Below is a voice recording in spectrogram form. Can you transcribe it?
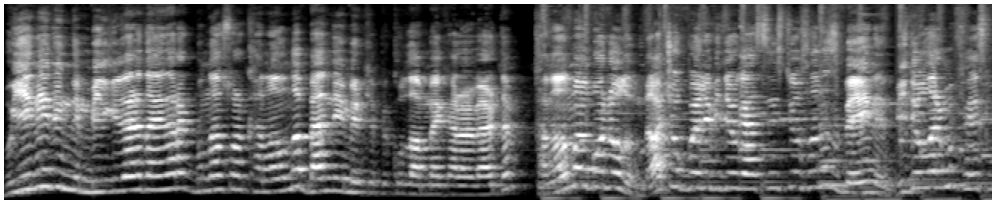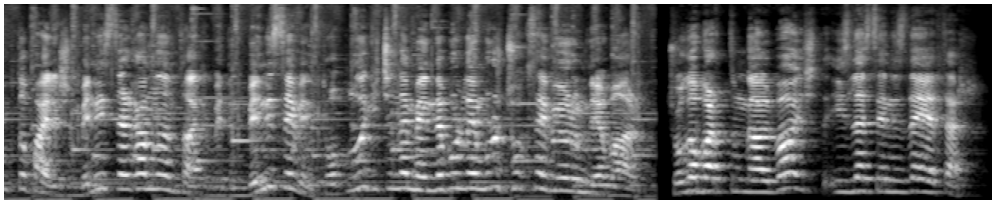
Bu yeni edindiğim bilgilere dayanarak bundan sonra kanalımda ben de Emir Kepi kullanmaya karar verdim. Kanalıma abone olun. Daha çok böyle video gelsin istiyorsanız beğenin. Videolarımı Facebook'ta paylaşın. Beni Instagram'dan da takip edin. Beni sevin. Topluluk içinde Mendebur Lemur'u çok seviyorum diye bağırın. Çok abarttım galiba. İşte izleseniz de yeter.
